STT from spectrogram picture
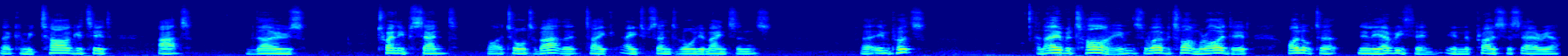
that can be targeted at those 20% that I talked about that take 80% of all your maintenance uh, inputs. And over time, so over time, what I did, I looked at nearly everything in the process area,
